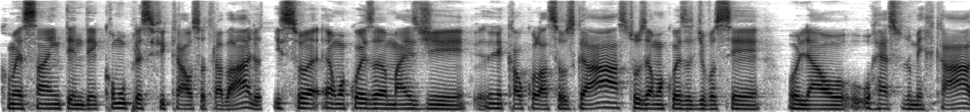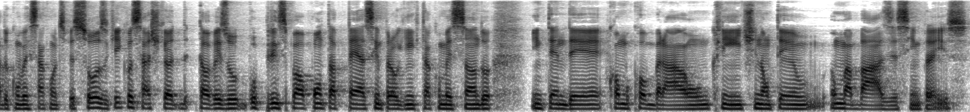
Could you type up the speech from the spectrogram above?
começar a entender como precificar o seu trabalho? Isso é uma coisa mais de calcular seus gastos, é uma coisa de você olhar o, o, resto do mercado, conversar com outras pessoas? O que, que você acha que é talvez o, o principal pontapé assim, para alguém que está começando a entender como cobrar um cliente e não ter uma base assim para isso?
